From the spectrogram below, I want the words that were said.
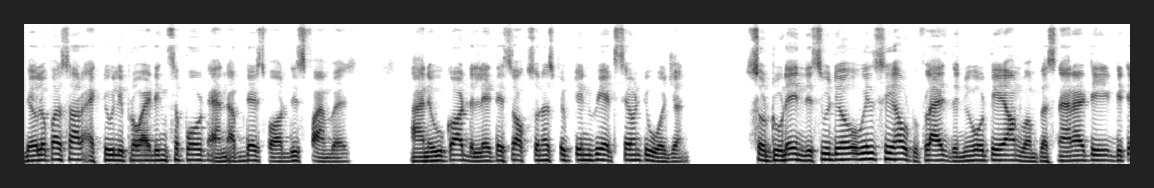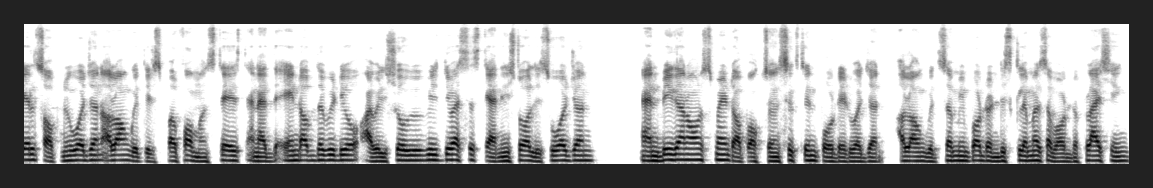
Developers are actively providing support and updates for these firmwares. And you got the latest OxygenOS 15 V870 version. So today in this video, we'll see how to flash the new OTA on OnePlus 9RT, details of new version along with its performance test. And at the end of the video, I will show you which devices can install this version and big announcement of OxygenOS 16 ported version along with some important disclaimers about the flashing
